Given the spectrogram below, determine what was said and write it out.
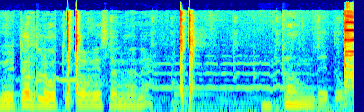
మీటర్ లోతు తవ్వేశాను కానీ ఇంకా ఉంది దుంప.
